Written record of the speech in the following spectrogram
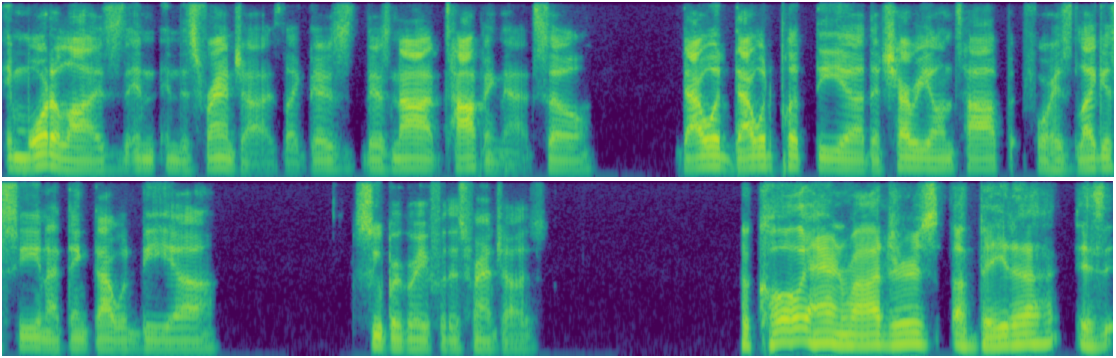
immortalized in in this franchise. Like there's there's not topping that. So that would that would put the uh, the cherry on top for his legacy, and I think that would be uh super great for this franchise. To call Aaron Rodgers a beta is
